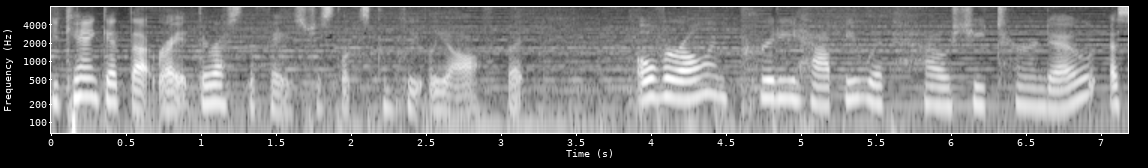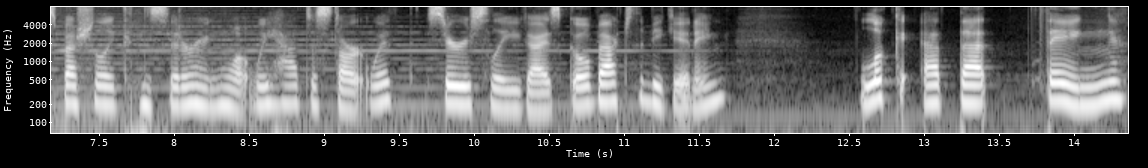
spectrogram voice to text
You can't get that right. The rest of the face just looks completely off, but overall I'm pretty happy with how she turned out, especially considering what we had to start with. Seriously, you guys, go back to the beginning. Look at that thing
